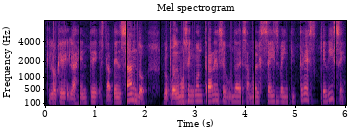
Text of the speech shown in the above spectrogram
que lo que la gente está pensando. Lo podemos encontrar en 2 de Samuel 6:23, que dice,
